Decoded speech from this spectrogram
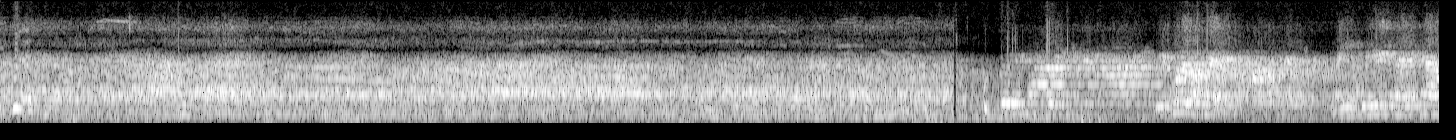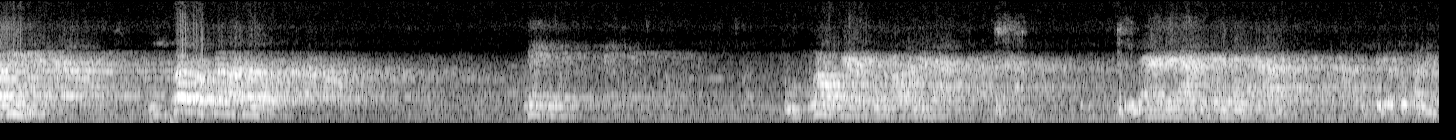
Ustedes saben que puedo hacer. Me interesa de cada uno y todos los trabajadores. Dejen su propia responsabilidad y la realidad que el Estado en nuestro país.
